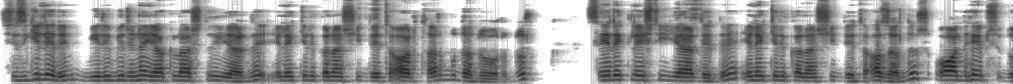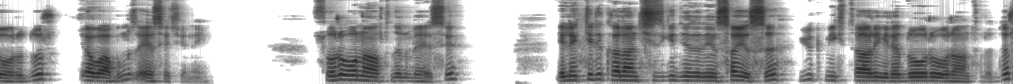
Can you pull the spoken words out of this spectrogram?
Çizgilerin birbirine yaklaştığı yerde elektrik alan şiddeti artar. Bu da doğrudur. Seyrekleştiği yerde de elektrik alan şiddeti azalır. O halde hepsi doğrudur. Cevabımız E seçeneği. Soru 16'nın B'si. Elektrik alan çizgilerinin sayısı yük miktarı ile doğru orantılıdır.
